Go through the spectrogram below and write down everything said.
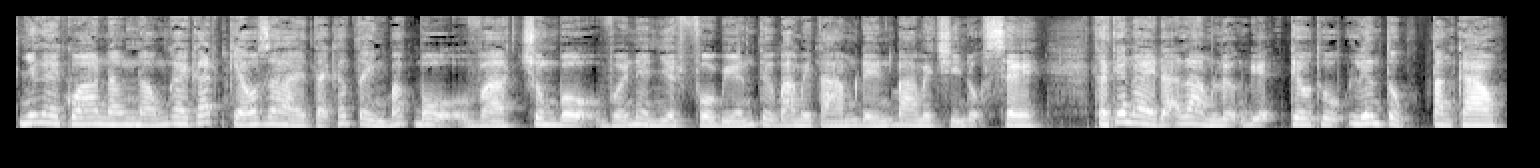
Những ngày qua, nắng nóng gai gắt kéo dài tại các tỉnh Bắc Bộ và Trung Bộ với nền nhiệt phổ biến từ 38 đến 39 độ C. Thời tiết này đã làm lượng điện tiêu thụ liên tục tăng cao.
